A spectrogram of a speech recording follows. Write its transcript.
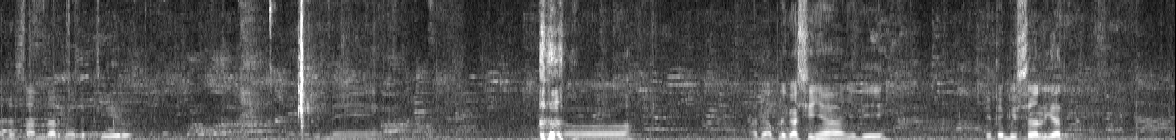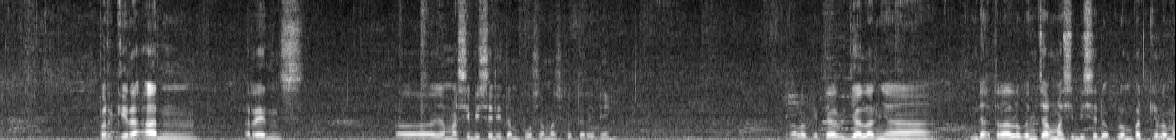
Ada standarnya kecil. ini eh, ada aplikasinya jadi kita bisa lihat perkiraan range eh, yang masih bisa ditempuh sama skuter ini. Kalau kita jalannya tidak terlalu kencang masih bisa 24 km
